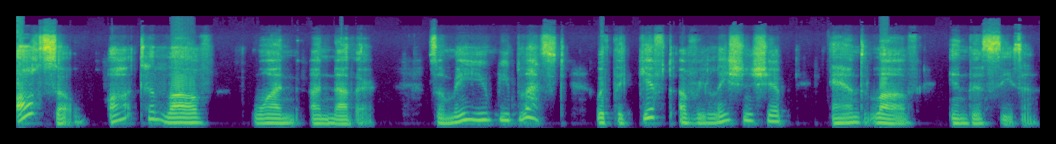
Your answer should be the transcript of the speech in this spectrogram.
also ought to love one another. So may you be blessed with the gift of relationship and love in this season.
